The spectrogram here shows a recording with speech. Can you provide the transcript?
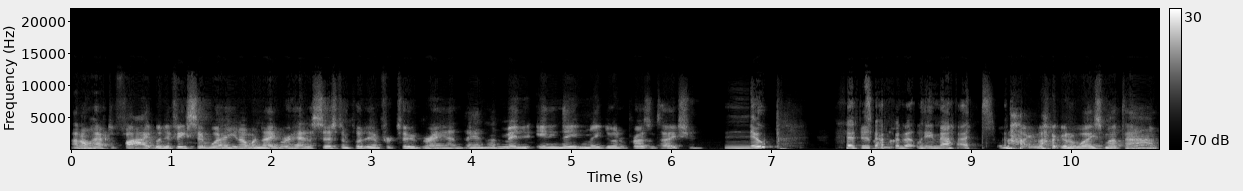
I don't have to fight. But if he said, well, you know, my neighbor had a system put in for two grand, that doesn't mean any need in me doing a presentation. Nope. Definitely not. I'm not going to waste my time.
